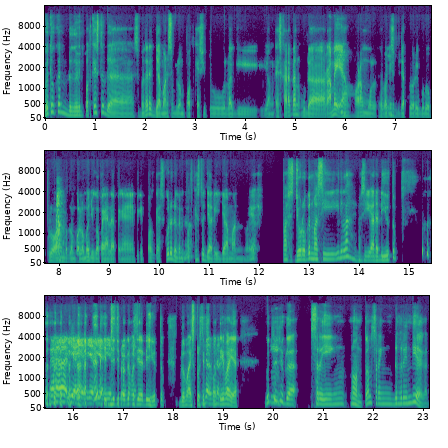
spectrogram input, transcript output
gue tuh kan dengerin podcast tuh udah sebenarnya zaman sebelum podcast itu lagi yang kayak sekarang kan udah rame ya hmm. orang mulai sebagai hmm. sejak 2020 orang berlomba-lomba juga pengen ada pengen bikin podcast gue udah dengerin hmm. podcast tuh dari zaman ya, pas Jorogen masih inilah masih ada di YouTube Iya iya iya iya. iya Joe Rogan masih ada di YouTube, belum eksklusif benar, Spotify benar. ya. Gue tuh hmm. juga sering nonton, sering dengerin dia kan.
